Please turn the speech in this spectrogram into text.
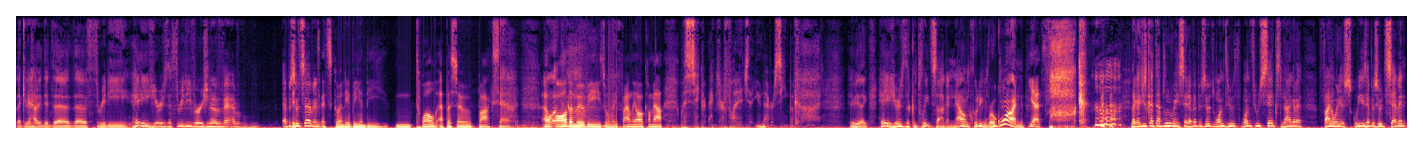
Like you know how they did the the 3D. Hey, here's the 3D version of uh, episode seven. It's going to be in the mm, 12 episode box set of Oh, all the movies when they finally all come out with secret extra footage that you've never seen before. It'd be like, hey, here's the complete saga now, including Rogue One. Yes. Fuck. like I just got that Blu-ray set of episodes one through one through six. Now I gotta find a way to squeeze episode seven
